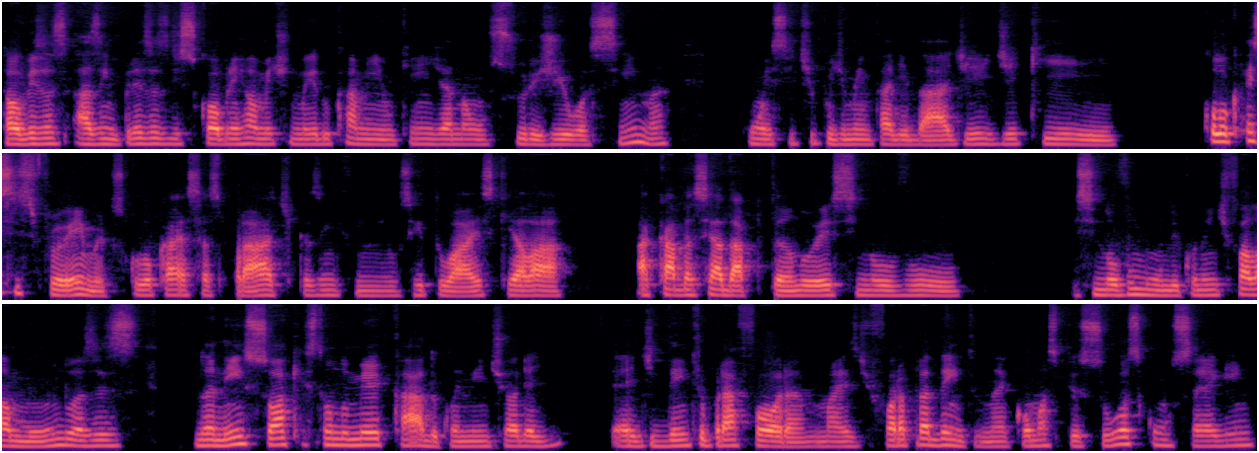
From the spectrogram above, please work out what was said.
Talvez as, as empresas descobrem realmente no meio do caminho quem já não surgiu assim, né? Com esse tipo de mentalidade de que colocar esses frameworks, colocar essas práticas, enfim, os rituais que ela acaba se adaptando a esse novo esse novo mundo. E quando a gente fala mundo, às vezes não é nem só a questão do mercado, quando a gente olha é, de dentro para fora, mas de fora para dentro, né? Como as pessoas conseguem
